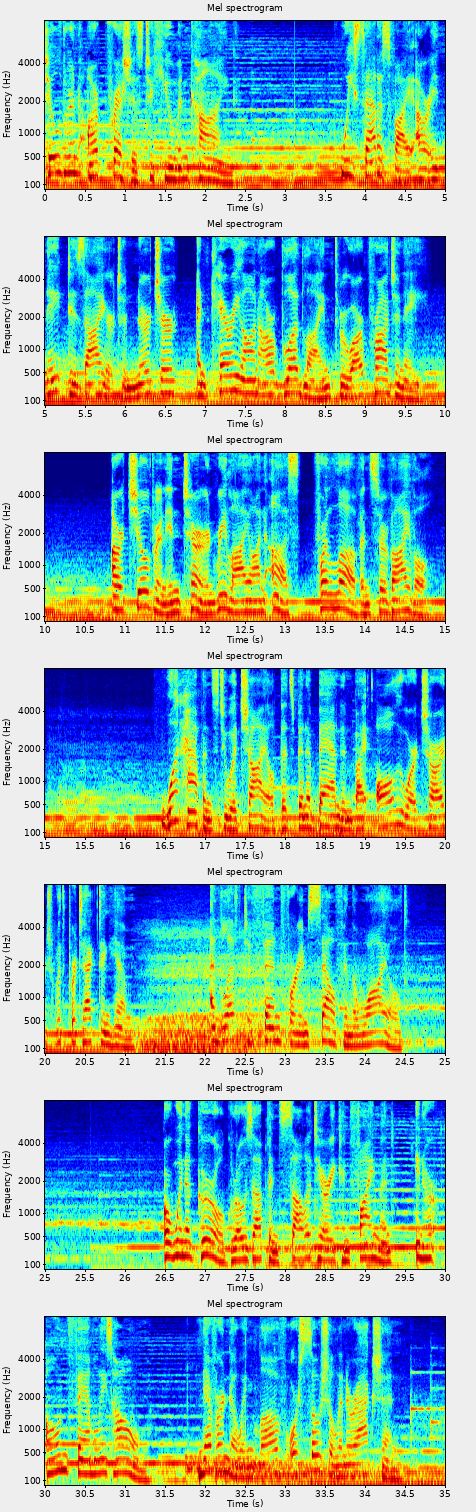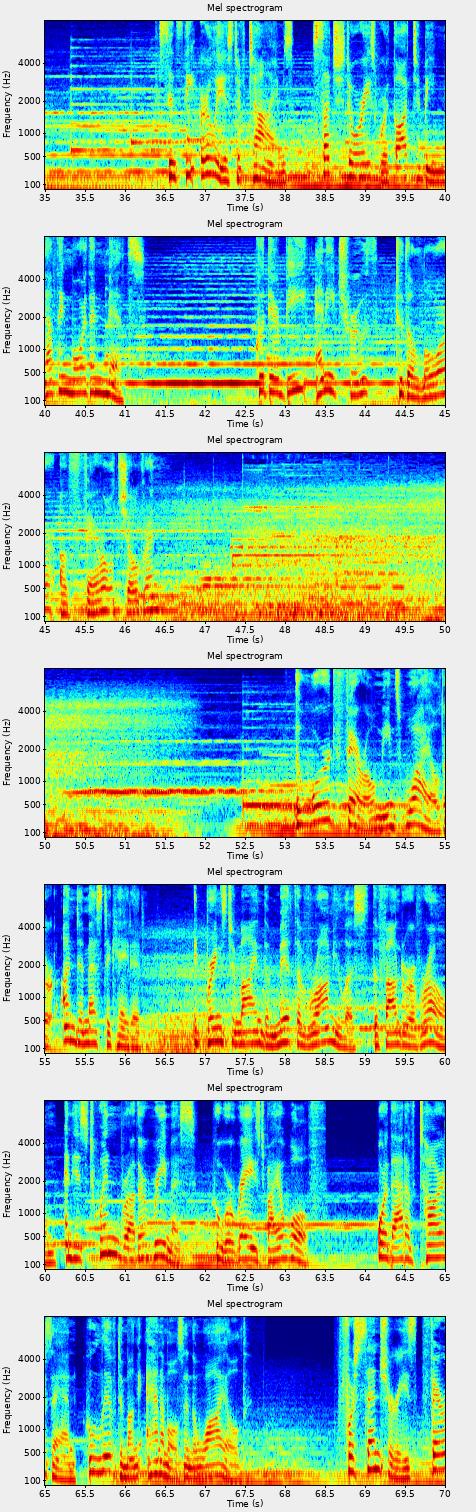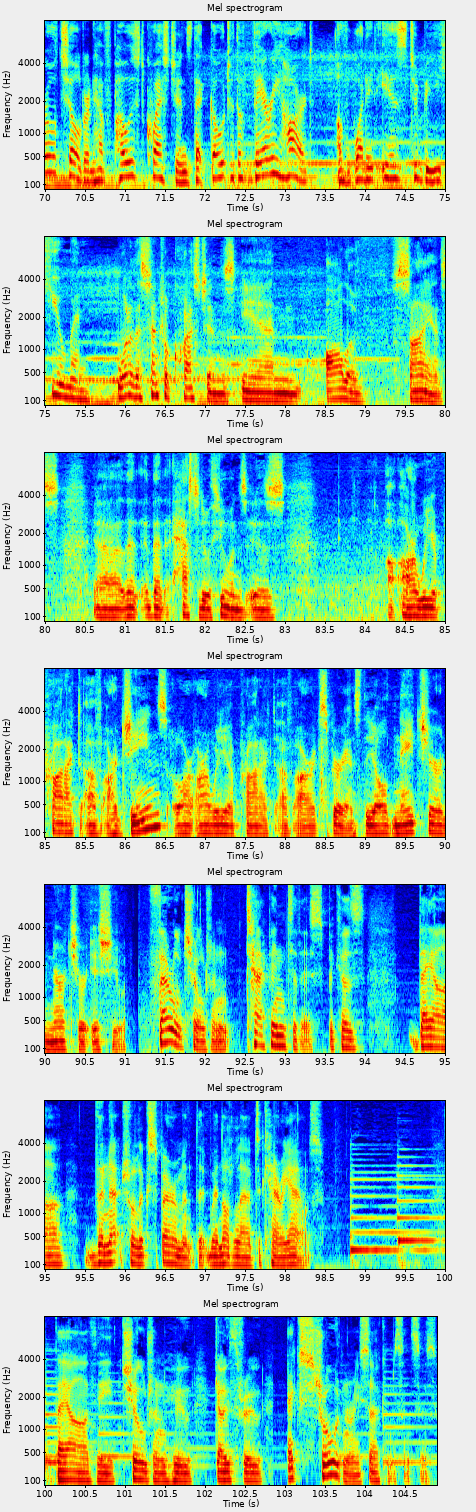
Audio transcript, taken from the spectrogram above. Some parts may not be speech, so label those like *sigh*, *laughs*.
Children are precious to humankind. We satisfy our innate desire to nurture and carry on our bloodline through our progeny. Our children, in turn, rely on us for love and survival. What happens to a child that's been abandoned by all who are charged with protecting him and left to fend for himself in the wild? Or when a girl grows up in solitary confinement in her own family's home, never knowing love or social interaction? Since the earliest of times, such stories were thought to be nothing more than myths. Could there be any truth to the lore of feral children? The word feral means wild or undomesticated. It brings to mind the myth of Romulus, the founder of Rome, and his twin brother Remus, who were raised by a wolf. Or that of Tarzan, who lived among animals in the wild. For centuries, feral children have posed questions that go to the very heart of what it is to be human. One of the central questions in all of science uh, that, that has to do with humans is are we a product of our genes or are we a product of our experience? The old nature nurture issue. Feral children tap into this because they are the natural experiment that we're not allowed to carry out. They are the children who go through extraordinary circumstances,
